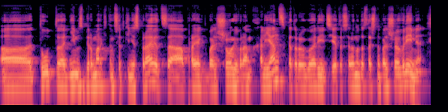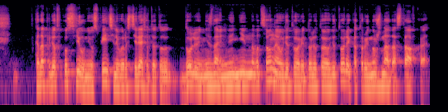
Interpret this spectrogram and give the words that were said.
А, тут одним Сбермаркетом все-таки не справится, а проект большой в рамках Альянса, который вы говорите, это все равно достаточно большое время когда придет вкусвилл, не успеете ли вы растерять вот эту долю, не знаю, не инновационной аудитории, долю той аудитории, которой нужна доставка?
